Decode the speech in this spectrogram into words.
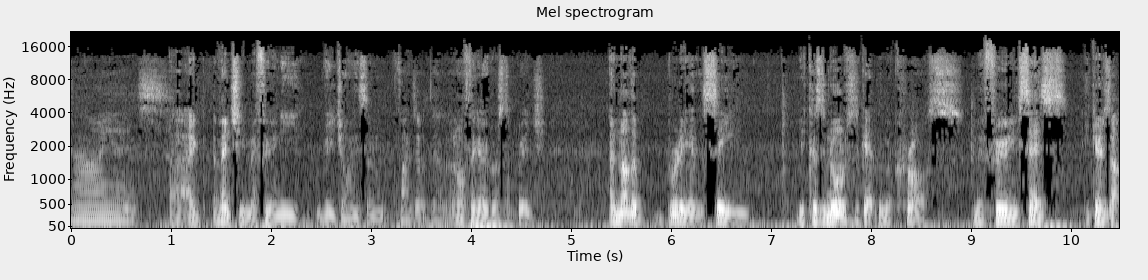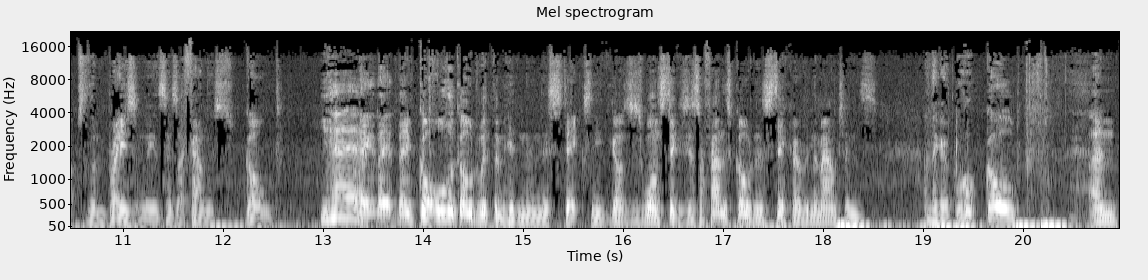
Oh yes. Uh, eventually, Mifune rejoins them, finds out what they're and off they go across the bridge. Another brilliant scene because in order to get them across, Mifune says he goes up to them brazenly and says, "I found this gold." Yeah. They, they, they've got all the gold with them hidden in this sticks, and he goes this one stick. He says, "I found this gold in a stick over in the mountains," and they go, "Oh, gold!" And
